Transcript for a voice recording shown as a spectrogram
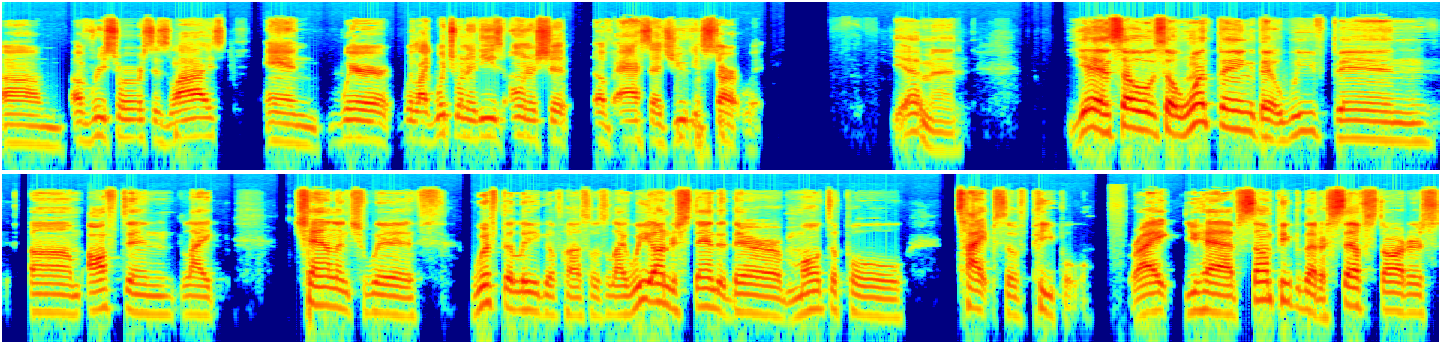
um, of resources lies, and where, like, which one of these ownership of assets you can start with. Yeah, man. Yeah, and so so one thing that we've been um often like challenged with with the League of Hustles, like we understand that there are multiple types of people, right? You have some people that are self-starters,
